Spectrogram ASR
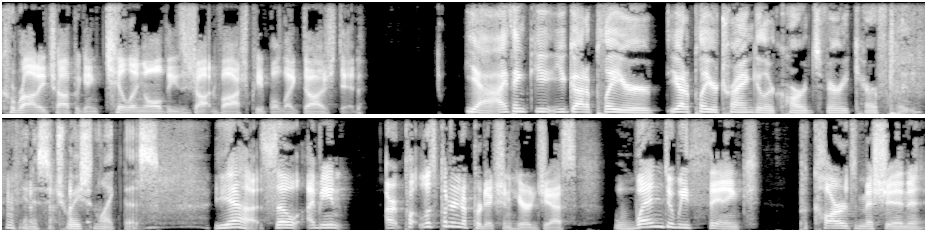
karate chopping and killing all these Zhat Vash people like Dahj did. Yeah, I think you, you gotta play your, you gotta play your triangular cards very carefully in a situation like this. Yeah. So, I mean, all right, put, let's put in a prediction here, Jess. When do we think Picard's mission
